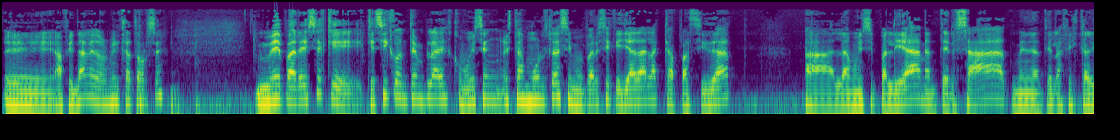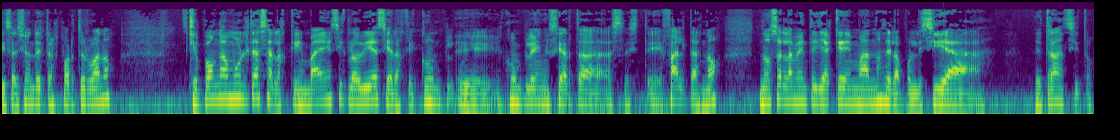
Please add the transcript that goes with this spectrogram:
eh, a finales de 2014, me parece que, que sí contempla, como dicen, estas multas y me parece que ya da la capacidad a la municipalidad, mediante el SAT, mediante la fiscalización de transporte urbano, que ponga multas a los que invaden ciclovías y a los que eh, cumplen ciertas este, faltas, ¿no? No solamente ya quede en manos de la policía de tránsito.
